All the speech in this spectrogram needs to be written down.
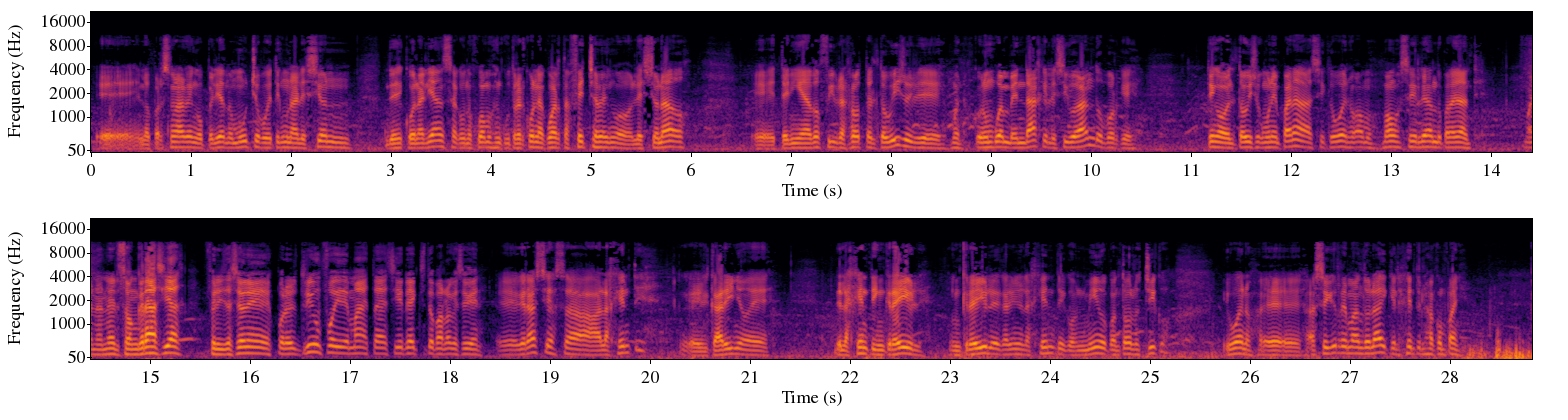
Eh, en lo personal vengo peleando mucho porque tengo una lesión desde con Alianza, cuando jugamos en Cutralcón la cuarta fecha vengo lesionado. Eh, tenía dos fibras rotas el tobillo y le, bueno, con un buen vendaje le sigo dando porque tengo el tobillo como una empanada, así que bueno, vamos, vamos a seguirle dando para adelante. Bueno, Nelson, gracias. Felicitaciones por el triunfo y demás, está decir éxito para lo que se viene. Eh, gracias a la gente, el cariño de, de, la gente, increíble, increíble el cariño de la gente conmigo, con todos los chicos. Y bueno, eh, a seguir remándola y que la gente nos acompañe.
